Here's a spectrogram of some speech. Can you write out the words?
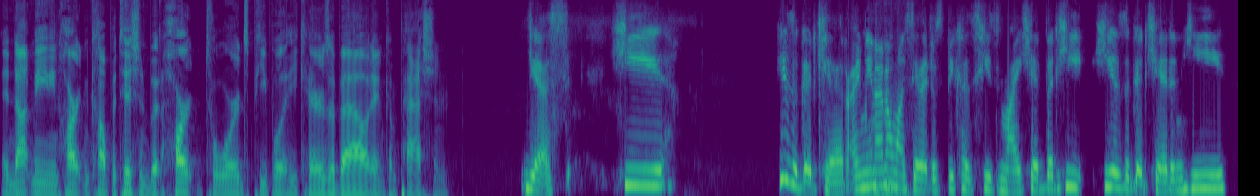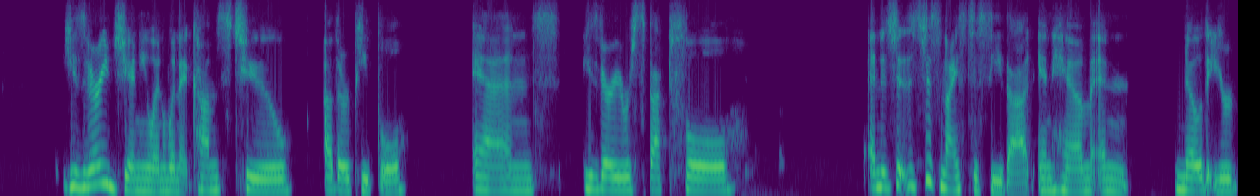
and not meaning heart in competition, but heart towards people that he cares about and compassion. Yes, he he's a good kid. I mean, mm-hmm. I don't mm-hmm. want to say that just because he's my kid, but he he is a good kid, and he he's very genuine when it comes to other people, and he's very respectful. And it's just, it's just nice to see that in him and know that you're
